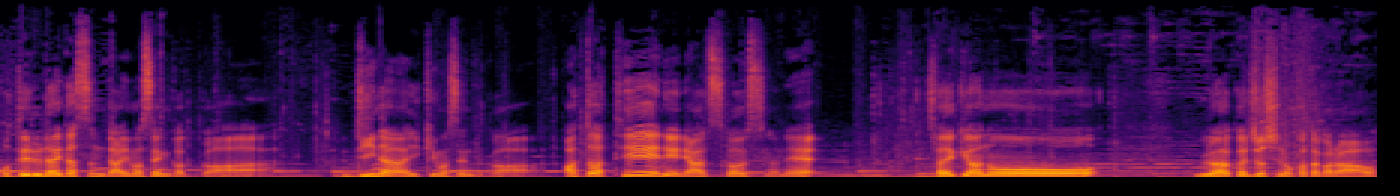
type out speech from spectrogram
ホテル代出すんで会いませんかとか、ディナー行きませんとか、あとは丁寧に扱うっすがね。最近あのー、裏垢女子の方から、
